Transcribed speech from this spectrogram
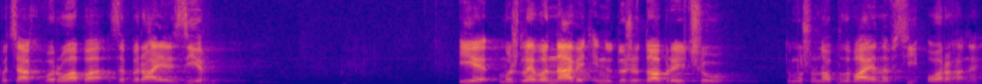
бо ця хвороба забирає зір. І, можливо, навіть і не дуже добре чув, тому що вона впливає на всі органи.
